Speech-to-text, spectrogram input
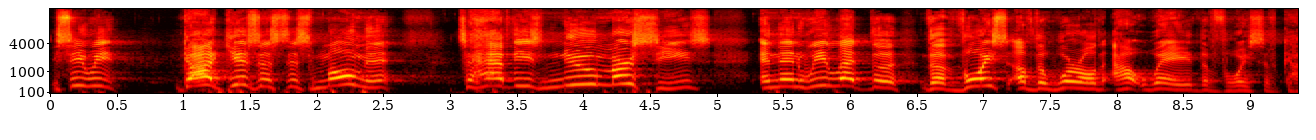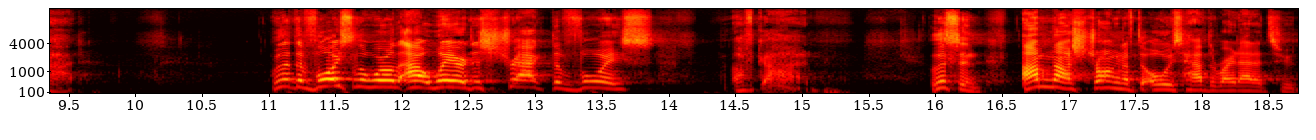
You see, we God gives us this moment to have these new mercies, and then we let the, the voice of the world outweigh the voice of God. We let the voice of the world outweigh or distract the voice of God. Listen, I'm not strong enough to always have the right attitude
